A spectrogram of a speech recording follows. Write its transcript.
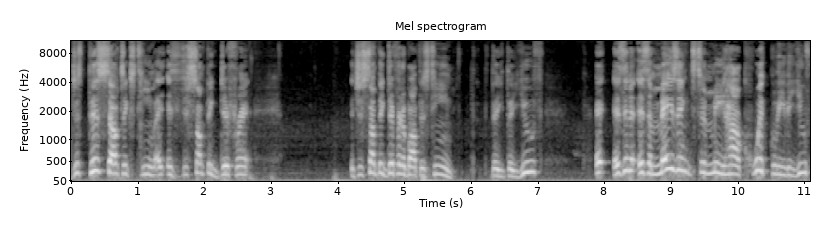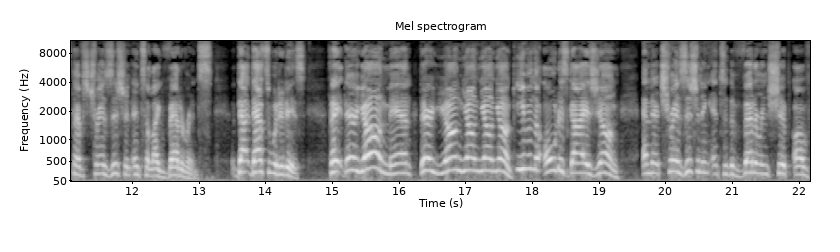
just this Celtics team, is just something different. It's just something different about this team. The the youth, it, isn't it? It's amazing to me how quickly the youth have transitioned into like veterans. That that's what it is. They they're young, man. They're young, young, young, young. Even the oldest guy is young, and they're transitioning into the veteranship of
